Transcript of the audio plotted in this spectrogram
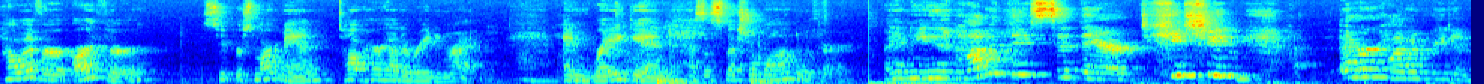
However, Arthur, super smart man, taught her how to read and write. Oh and Ragen has a special bond with her. I mean, How did they sit there teaching her how to read and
